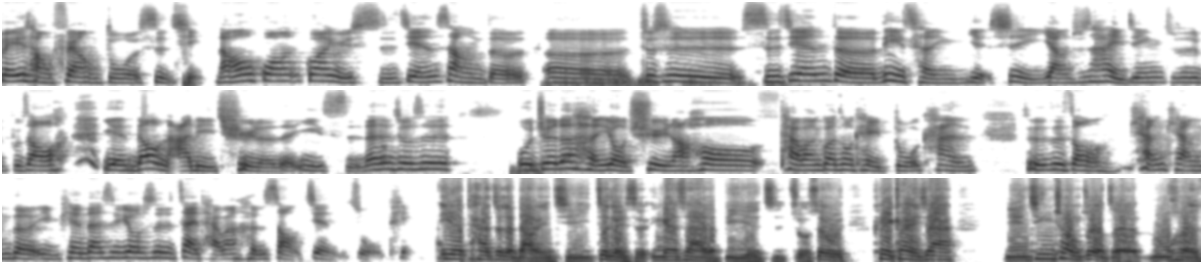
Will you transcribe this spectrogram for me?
非常非常多的事情，然后关关于时间上的，呃，就是时间的历程也是一样，就是他已经就是不知道 演到哪里去了的意思，但是就是我觉得很有趣，然后台湾观众可以多看，就是这种 强强的影片，但是又是在台湾很少见的作品，因为他这个导演其实这个也是应该是他的毕业制作，所以我可以看一下。年轻创作者如何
